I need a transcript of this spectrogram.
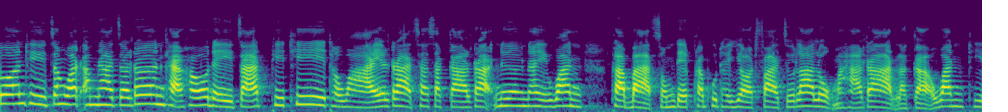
ส่วนที่จังหวัดอำนาจเจริญค่ะ เขาได้จัดพิธีถวายราชสักการะเนื่องในวันพระบาทสมเด็จพระพุทธยอดฟ้าจุฬาโลกมหาราช และก็วันที่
